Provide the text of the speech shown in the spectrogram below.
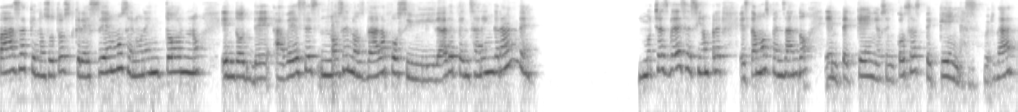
Pasa que nosotros crecemos en un entorno en donde a veces no se nos da la posibilidad de pensar en grande. Muchas veces siempre estamos pensando en pequeños, en cosas pequeñas, ¿verdad?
